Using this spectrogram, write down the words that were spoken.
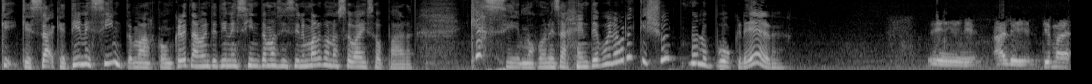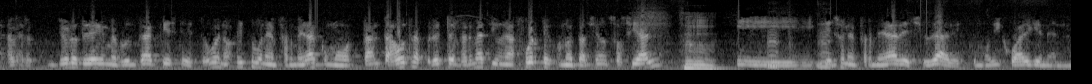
que, que, tiene síntomas, concretamente tiene síntomas y sin embargo no se va a hisopar. ¿Qué hacemos con esa gente? Porque la verdad es que yo no lo puedo creer. Eh, Ale, el tema, a ver, yo lo otro día que me preguntaba qué es esto. Bueno, esto es una enfermedad como tantas otras, pero esta enfermedad tiene una fuerte connotación social mm. y mm. es una enfermedad de ciudades, como dijo alguien en,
